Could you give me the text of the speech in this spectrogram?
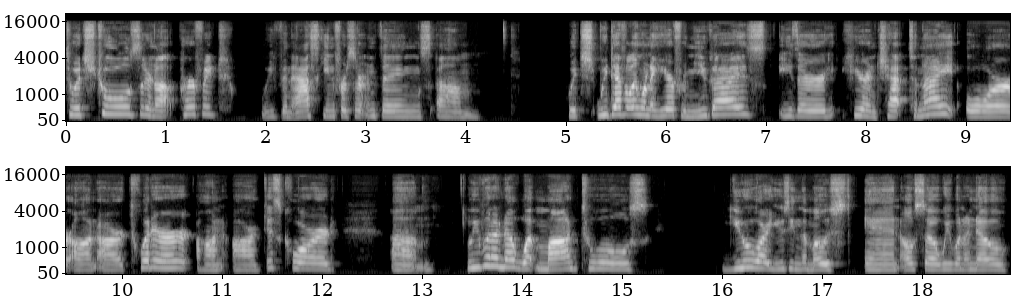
Twitch tools, they're not perfect. We've been asking for certain things, um, which we definitely want to hear from you guys, either here in chat tonight or on our Twitter, on our Discord. Um, we want to know what mod tools you are using the most, and also we want to know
